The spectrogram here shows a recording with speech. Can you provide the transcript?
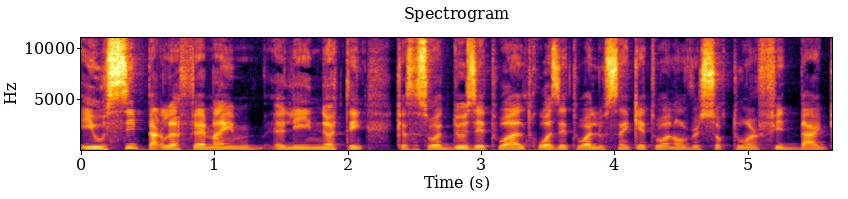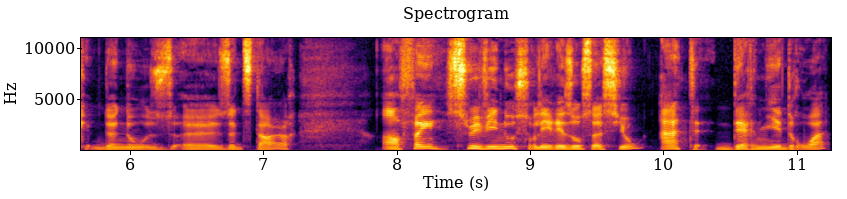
et aussi par le fait même les noter, que ce soit deux étoiles, trois étoiles ou cinq étoiles. On veut surtout un feedback de nos euh, auditeurs. Enfin, suivez-nous sur les réseaux sociaux, at Dernier Droit,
